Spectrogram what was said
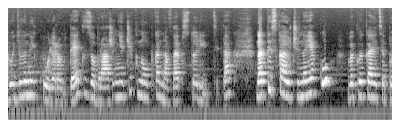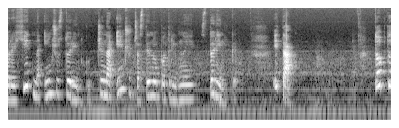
виділений кольором текст, зображення чи кнопка на веб-сторінці. Натискаючи на яку викликається перехід на іншу сторінку чи на іншу частину потрібної сторінки. І так, тобто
